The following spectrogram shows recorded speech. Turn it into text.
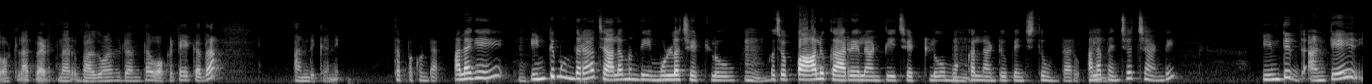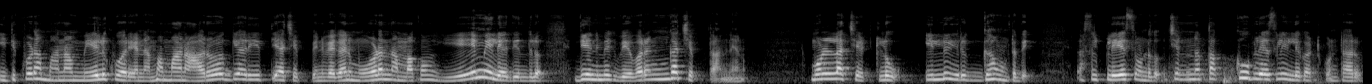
చోట్ల పెడుతున్నారు. భగవంతుడంతా ఒకటే కదా. అందుకని తప్పకుండా. అలాగే ఇంటి ముందర చాలా మంది ముళ్ళ చెట్లు. కొంచెం పాలు కారే లాంటి చెట్లు మొక్కలు లాంటివి పెంచుతూ ఉంటారు. అలా పెంచొచ్చా అండి? ఇంటి అంటే ఇది కూడా మన మేలు కోరేనమ్మా మన ఆరోగ్య రీత్యా చెప్పినవే కానీ మూఢనమ్మకం ఏమీ లేదు ఇందులో. దీన్ని మీకు వివరంగా చెప్తాను నేను. ముళ్ళ చెట్లు ఇల్లు ఇరుగ్గా ఉంటుంది. అసలు ప్లేస్ ఉండదు. చిన్న తక్కువ ప్లేస్లో ఇల్లు కట్టుకుంటారు.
